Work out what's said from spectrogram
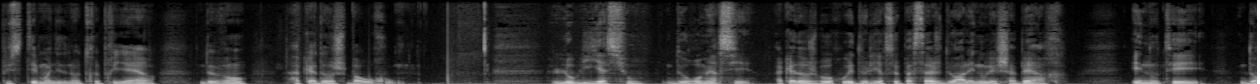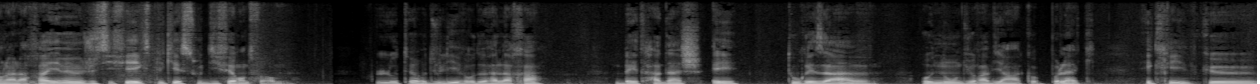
puissent témoigner de notre prière devant Akadosh Baruchou. L'obligation de remercier Akadosh Baruchou et de lire ce passage de Harlenou les Shaber est notée dans l'Halacha et même justifiée et expliquée sous différentes formes. L'auteur du livre de Halacha, Beit Hadash et Tourezahav, au nom du Rav Polak, écrivent que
